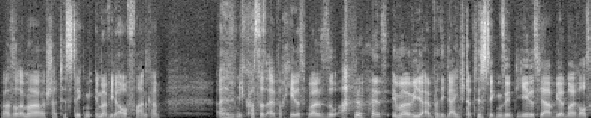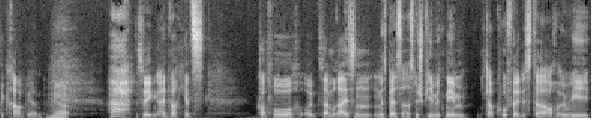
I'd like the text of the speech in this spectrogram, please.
was auch immer Statistiken immer wieder auffahren kann. Also mich kostet das einfach jedes Mal so an, weil es immer wieder einfach die gleichen Statistiken sind, die jedes Jahr wieder neu rausgekramt werden. Ja. Ah, deswegen einfach jetzt Kopf hoch und zusammenreißen und das Beste aus dem Spiel mitnehmen. Ich glaube, Kofeld ist da auch irgendwie,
